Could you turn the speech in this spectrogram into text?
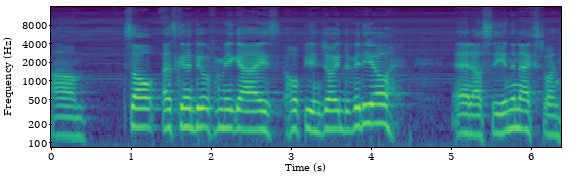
Um, so that's going to do it for me guys. Hope you enjoyed the video and I'll see you in the next one.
